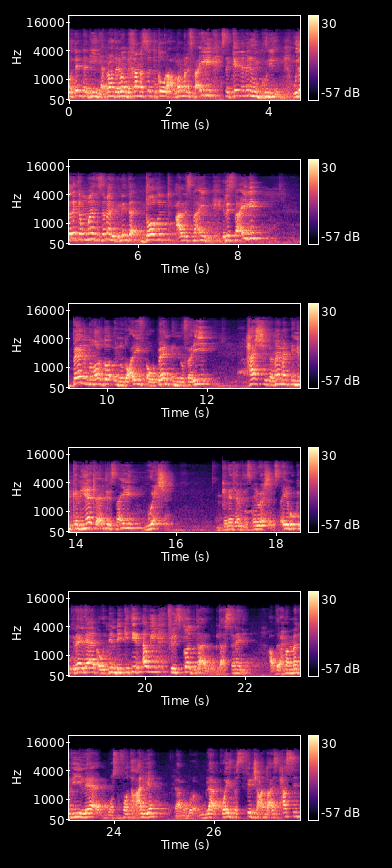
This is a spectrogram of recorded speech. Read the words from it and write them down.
كورتين تانيين يعني راح تقريبا بخمس ست كور على المرمى الإسماعيلي سجلنا منهم جونين. وده اللي كان مميز للزمالك اللي أنت ضاغط على الإسماعيلي. الإسماعيلي بان النهارده إنه ضعيف أو بان إنه فريق هش تماما إن إمكانيات لعيبة الإسماعيلي وحشة. إمكانيات لعيبة الإسماعيلي وحشة. الإسماعيلي ممكن تلاقي لاعب أو اتنين بالكتير قوي في السكواد بتاع بتاع السنة دي. عبد الرحمن مجدي لاعب مواصفات عالية لاعب لاعب كويس بس فينش عنده عايز يتحسن.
